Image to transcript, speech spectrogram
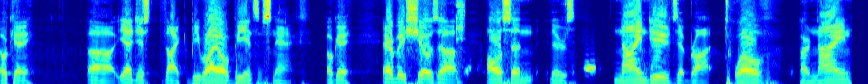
Okay. Uh, yeah, just like BYOB and some snacks. Okay. Everybody shows up. All of a sudden, there's nine dudes that brought 12 or nine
